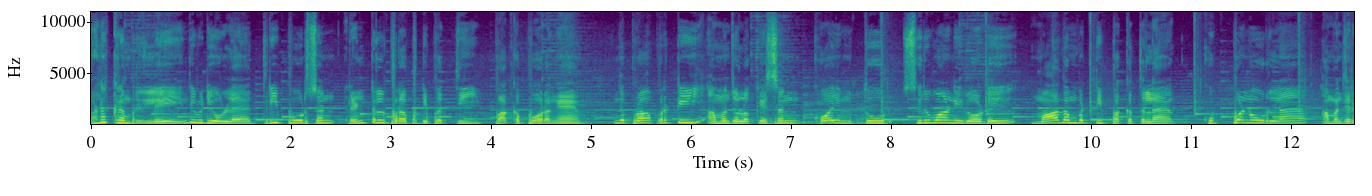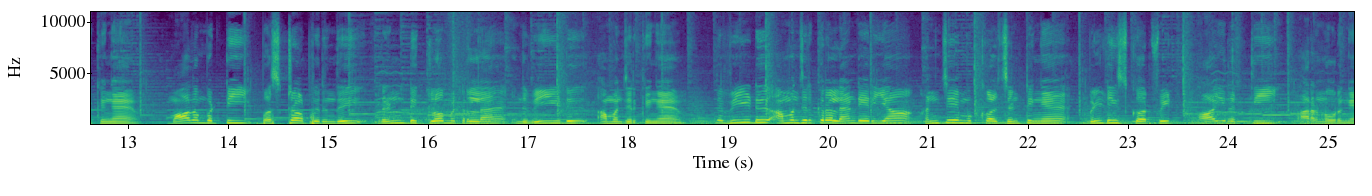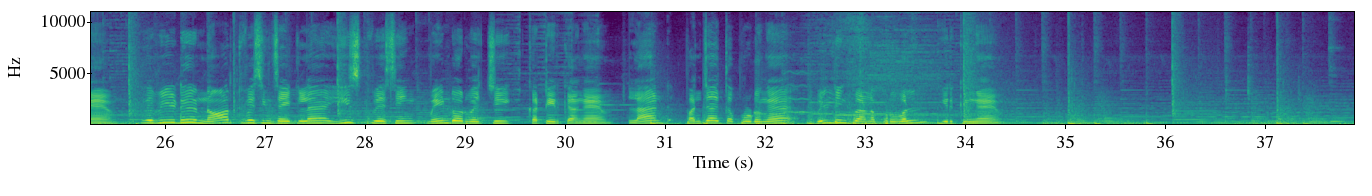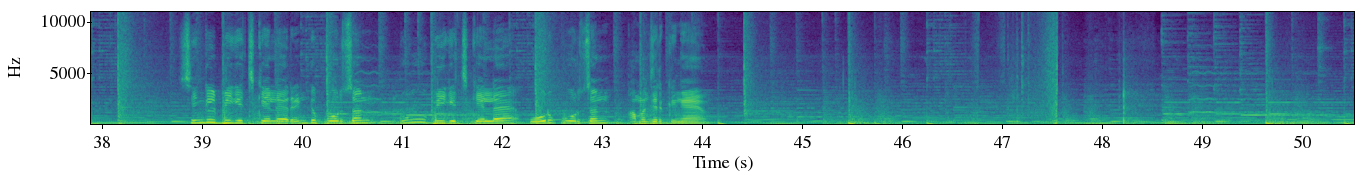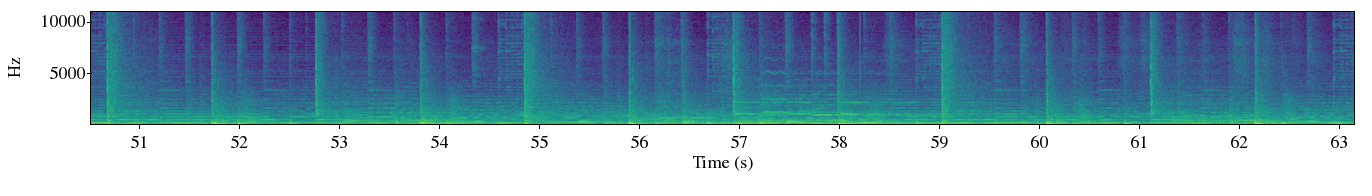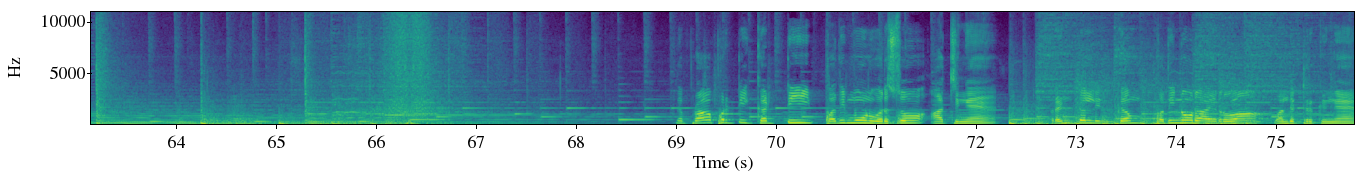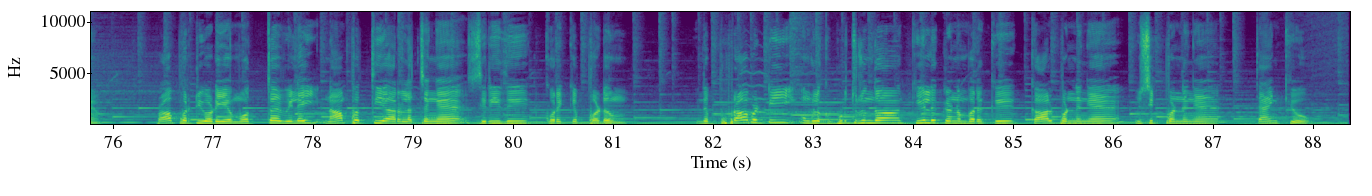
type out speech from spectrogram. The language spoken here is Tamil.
வணக்கம் நண்பர்களே. இந்த வீடியோவில் த்ரீ போர்ஷன் ரெண்டல் ப்ராப்பர்ட்டி பற்றி பார்க்க போகிறேங்க இந்த ப்ராப்பர்ட்டி அமைஞ்ச லொக்கேஷன் கோயம்புத்தூர் சிறுவாணி ரோடு மாதம்பட்டி பக்கத்தில் குப்பனூரில் அமைஞ்சிருக்குங்க. மாதம்பட்டி பஸ் ஸ்டாப் இருந்து ரெண்டு கிலோமீட்டரில் இந்த வீடு அமைஞ்சிருக்குங்க. இந்த வீடு அமைஞ்சிருக்கிற லேண்ட் ஏரியா அஞ்சே முக்கால் சென்ட்டுங்க. பில்டிங் ஸ்கொயர் ஃபீட் ஆயிரத்தி அறநூறுங்க. இந்த வீடு நார்த் ஃபேசிங் சைட்டில் ஈஸ்ட் ஃபேசிங் மெயின் டோர் வச்சு கட்டியிருக்காங்க. லேண்ட் பஞ்சாயத்து அப்ரூவ்டுங்க. பில்டிங் பிளான் அப்ரூவல் இருக்குங்க. சிங்கிள் பிஹெச்கேல ரெண்டு போர்ஷன் டூ பிஹெச்கேல ஒரு போர்ஷன் அமைஞ்சிருக்குங்க. இந்த ப்ராப்பர்ட்டி கட்டி பதிமூணு வருஷம் ஆச்சுங்க. ரெண்டல் இன்கம் பதினோராயிரம் ரூபா ப்ராப்பர்ட்டியோடைய மொத்த விலை நாற்பத்தி ஆறு லட்சங்க. சிறிது குறைக்கப்படும். இந்த ப்ராப்பர்ட்டி உங்களுக்கு பிடிச்சிருந்தா கீழே இருக்கிற நம்பருக்கு கால் பண்ணுங்கள் விசிட் பண்ணுங்கள் தேங்க்யூ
